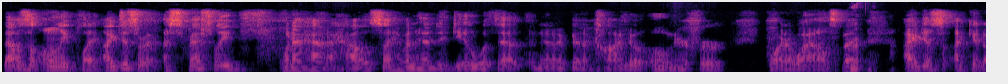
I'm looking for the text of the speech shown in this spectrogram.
that was the only place I just, especially when I had a house, I haven't had to deal with that, and then I've been a condo owner for quite a while. But I just, I could.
